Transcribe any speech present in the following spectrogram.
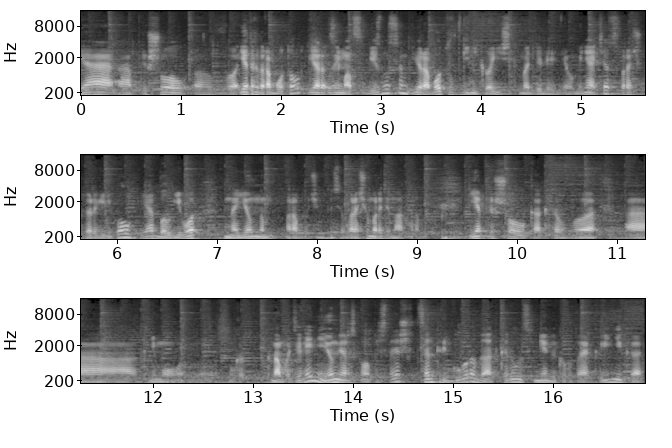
я а, пришел в... Я тогда работал, я занимался бизнесом и работал в гинекологическом отделении. У меня отец врач, который гинеколог, я был его наемным рабочим, то есть врачом-ординатором. Я пришел как-то в, а, к нему, ну, как, к нам в отделение, и он мне рассказал, представляешь, в центре города открылась мега крутая клиника,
